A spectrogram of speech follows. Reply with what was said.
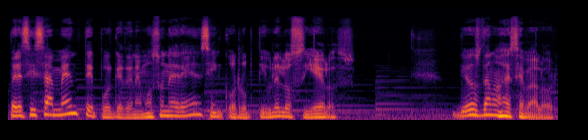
precisamente porque tenemos una herencia incorruptible en los cielos. Dios, danos ese valor.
